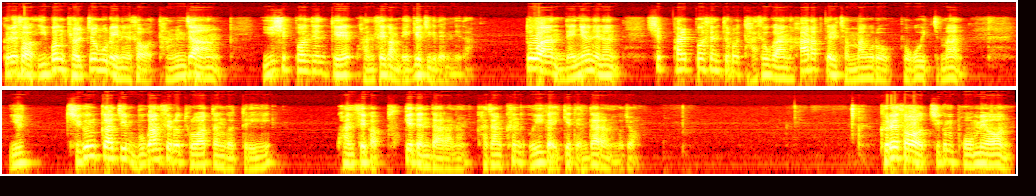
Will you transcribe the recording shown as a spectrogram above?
그래서 이번 결정으로 인해서 당장 20%의 관세가 매겨지게 됩니다. 또한 내년에는 18%로 다소간 하락될 전망으로 보고 있지만 일, 지금까지 무관세로 들어왔던 것들이 관세가 붙게 된다라는 가장 큰 의의가 있게 된다라는 거죠. 그래서 지금 보면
